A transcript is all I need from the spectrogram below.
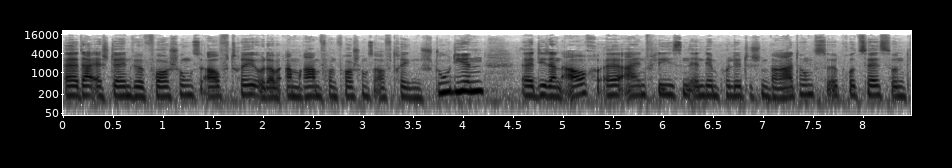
Äh, da erstellen wir Forschungsaufträge oder am Rahmen von Forschungsaufträgen Studien, äh, die dann auch einfließen in den politischen Beratungsprozess. Und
